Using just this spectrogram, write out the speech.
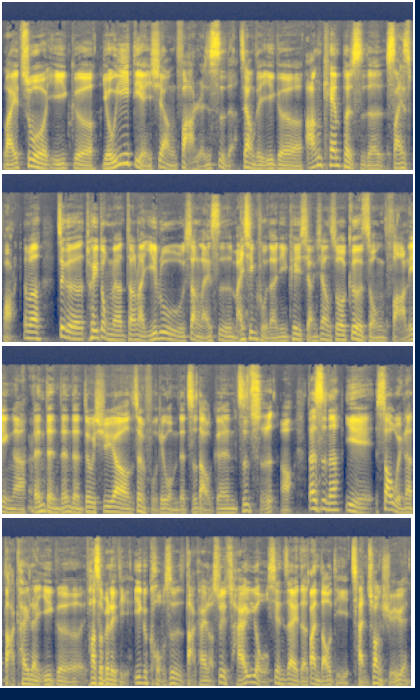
来做一个有一点像法人似的这样的一个 on campus 的 science park。那么。这个推动呢，当然一路上来是蛮辛苦的。你可以想象说，各种法令啊，等等等等，都需要政府给我们的指导跟支持啊。但是呢，也稍微呢打开了一个 possibility，一个口是打开了，所以才有现在的半导体产创学院。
